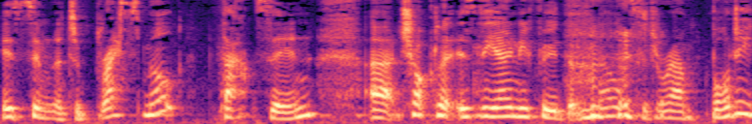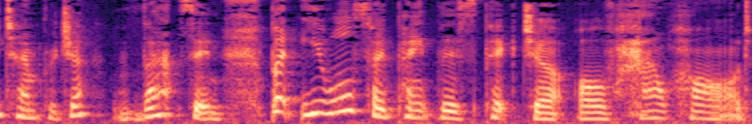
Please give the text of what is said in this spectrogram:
is similar to breast milk. That's in. Uh, chocolate is the only food that melts at around body temperature. That's in. But you also paint this picture of how hard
